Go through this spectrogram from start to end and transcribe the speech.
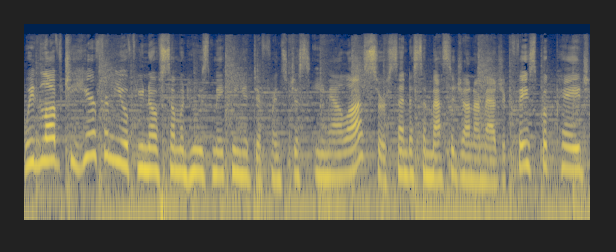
We'd love to hear from you if you know someone who is making a difference. Just email us or send us a message on our Magic Facebook page.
